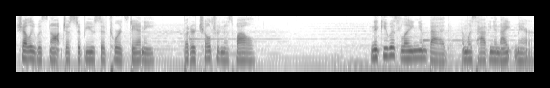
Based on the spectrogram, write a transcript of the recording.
Shelley was not just abusive towards Danny, but her children as well. Nikki was laying in bed and was having a nightmare.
